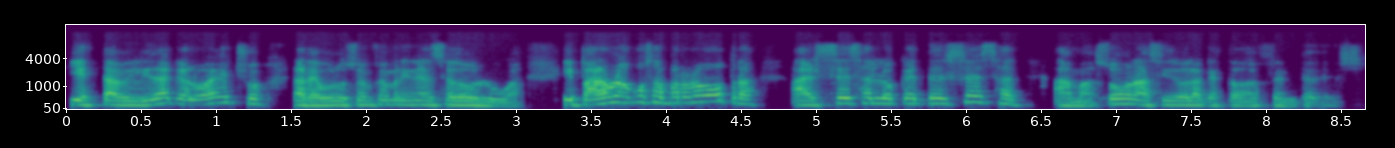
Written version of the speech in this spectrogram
y estabilidad que lo ha hecho la revolución femenina en CWA. Y para una cosa, para la otra, al César lo que es del César, Amazonas ha sido la que ha estado al frente de eso.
